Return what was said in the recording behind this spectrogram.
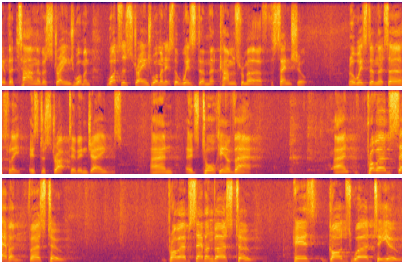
of the tongue of a strange woman. What's a strange woman? It's the wisdom that comes from earth, the sensual. The wisdom that's earthly is destructive in James. And it's talking of that. And Proverbs 7, verse 2. Proverbs 7, verse 2. Here's God's word to you.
